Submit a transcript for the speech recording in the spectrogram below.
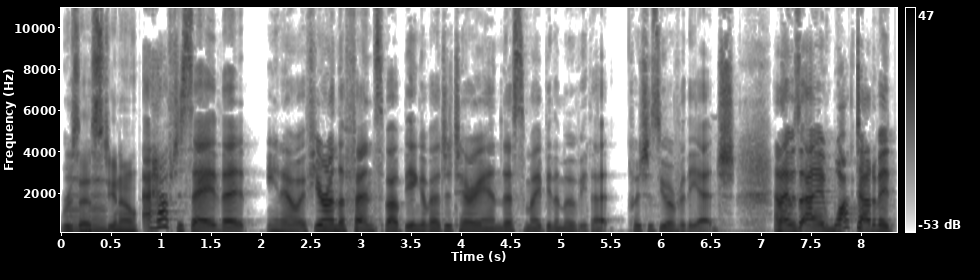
resist mm-hmm. you know i have to say that you know, if you're on the fence about being a vegetarian, this might be the movie that pushes you over the edge. And I was, I walked out of it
